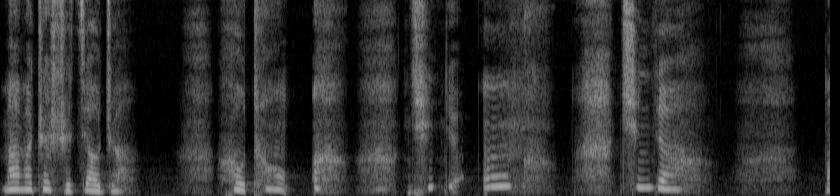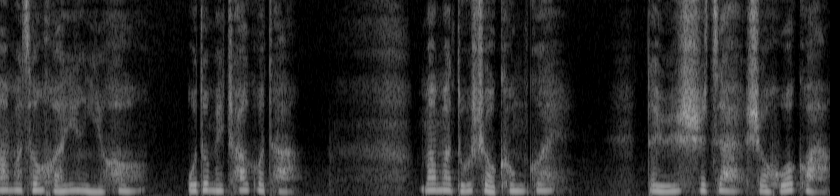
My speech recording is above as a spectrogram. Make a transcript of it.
妈妈这时叫着：“好痛啊，轻点，嗯，轻点。”妈妈从怀孕以后，我都没插过她。妈妈独守空闺，等于是在守活寡。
